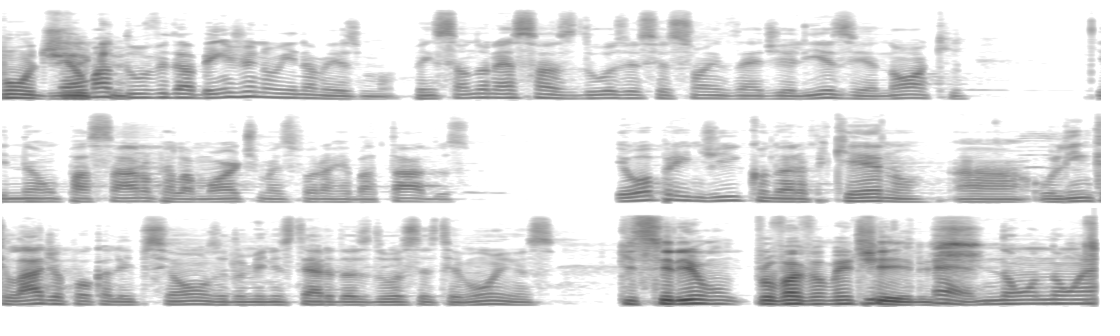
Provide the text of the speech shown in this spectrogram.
Bom dia. É uma dúvida bem genuína mesmo. Pensando nessas duas exceções né, de Elias e Enoque, que não passaram pela morte, mas foram arrebatados, eu aprendi quando era pequeno o link lá de Apocalipse 11 do Ministério das Duas Testemunhas. Que seriam provavelmente que, eles. É, não, não é,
